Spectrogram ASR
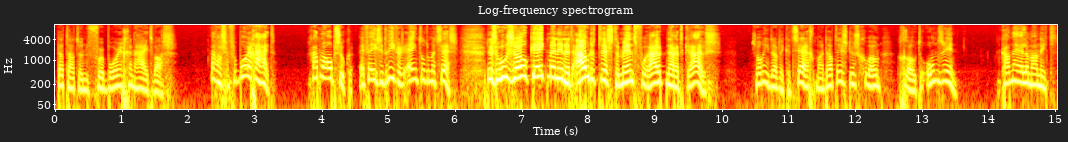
dat dat een verborgenheid was. Dat was een verborgenheid. Ga het maar opzoeken. Efeze 3, vers 1 tot en met 6. Dus hoezo keek men in het Oude Testament vooruit naar het kruis? Sorry dat ik het zeg, maar dat is dus gewoon grote onzin. Kan helemaal niet.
